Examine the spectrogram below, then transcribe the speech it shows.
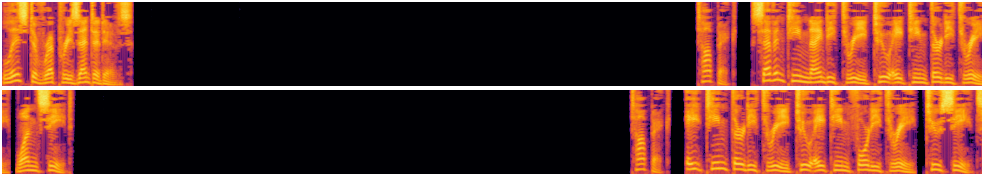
List of representatives 1793 to 1833, one seat. Topic 1833 to 1843, two seats.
